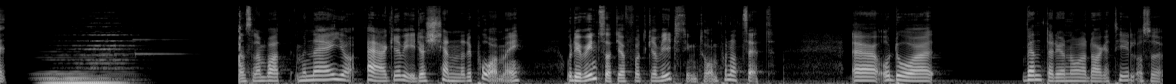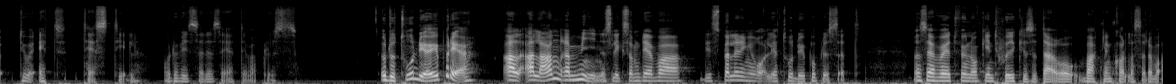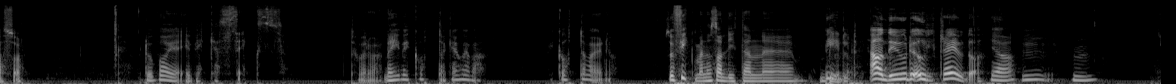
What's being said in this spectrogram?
Känslan bara att, men nej, jag är gravid, jag känner det på mig. Och det var ju inte så att jag fått gravidsymptom på något sätt. Eh, och då väntade jag några dagar till och så tog jag ett test till och då visade det sig att det var plus. Och då trodde jag ju på det. All, alla andra minus liksom, det var, det spelade ingen roll, jag trodde ju på plusset. Men sen var jag tvungen att åka in till sjukhuset där och verkligen kolla så det var så. Och då var jag i vecka sex, tror jag det var. Nej, vecka åtta kanske jag var. Vecka åtta var jag nu. Så fick man en sån liten eh, bild. Ja, du gjorde ultraljud då. Ja.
